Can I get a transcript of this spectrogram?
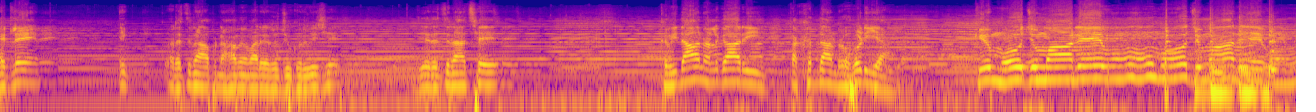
એટલે એક રચના આપણે સામે મારે રજૂ કરવી છે. જે રચના છે કવિદાન અલગારી તખદાન રોહડિયા. કે મોજ મારે હું, મોજ મારે હું.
